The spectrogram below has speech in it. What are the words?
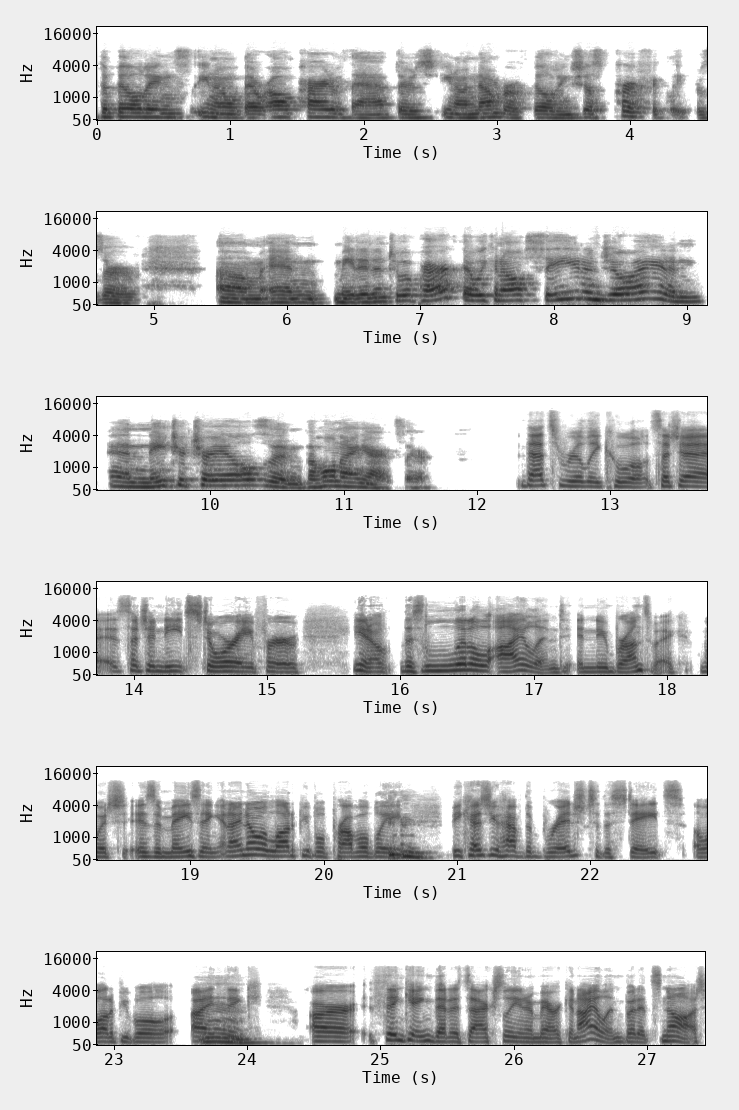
the buildings, you know, that were all part of that. There's, you know, a number of buildings just perfectly preserved um, and made it into a park that we can all see and enjoy and and nature trails and the whole nine yards there that's really cool it's such a it's such a neat story for you know this little island in new brunswick which is amazing and i know a lot of people probably because you have the bridge to the states a lot of people i mm. think are thinking that it's actually an american island but it's not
